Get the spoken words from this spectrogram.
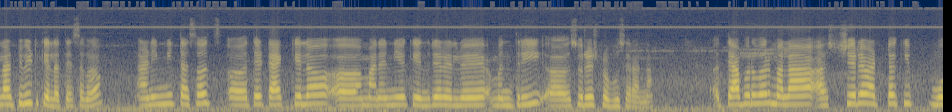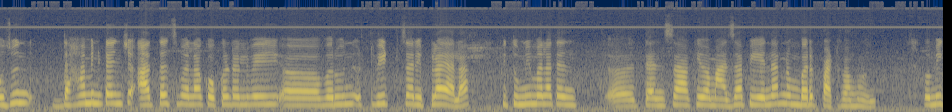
ला ट्विट केलं ते सगळं. आणि मी तसंच ते टॅग केलं माननीय केंद्रीय रेल्वे मंत्री सुरेश प्रभू सरांना. त्याबरोबर मला आश्चर्य वाटतं की मोजून दहा मिनिटांच्या आतच मला कोकण रेल्वे वरून ट्विटचा रिप्लाय आला की तुम्ही मला त्यां त्यांचा किंवा माझा पी एन आर नंबर पाठवा म्हणून. मग मी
